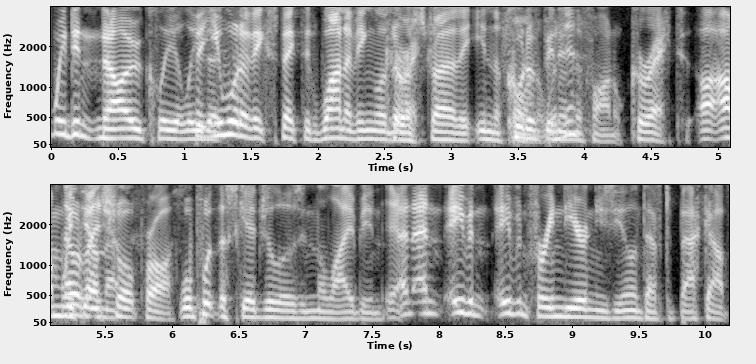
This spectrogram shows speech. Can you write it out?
we didn't know clearly But that you would have expected one of England or Australia in the final. could have been in the final. Correct. I'm you? with That you. on that. short price. We'll put the schedulers in the lay bin, Yeah. and and even even for India and New Zealand to have to back up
